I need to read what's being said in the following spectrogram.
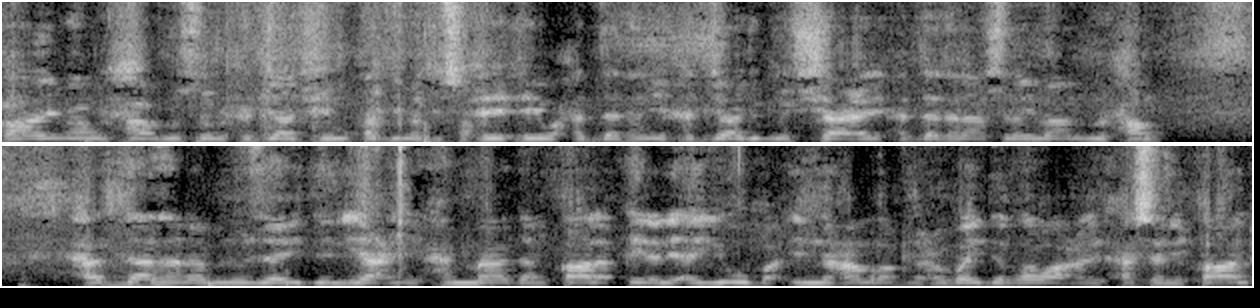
قال الإمام الحافظ مسلم الحجاج في مقدمة صحيحه وحدثني حجاج بن الشاعر حدثنا سليمان بن حرب حدثنا ابن زيد يعني حمادا قال قيل لأيوب إن عمرو بن عبيد روى عن الحسن قال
